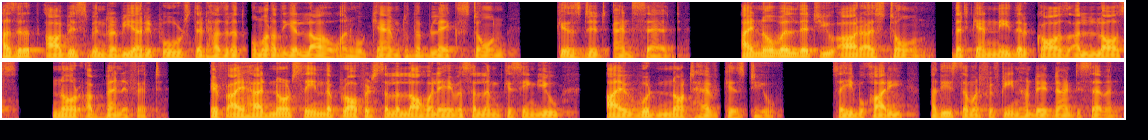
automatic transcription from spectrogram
Hazrat Abis bin Rabia reports that Hazrat Umar radiallahu anhu came to the black stone, kissed it, and said, I know well that you are a stone that can neither cause a loss nor a benefit. If I had not seen the Prophet ﷺ kissing you, I would not have kissed you. Sahih Bukhari, Hadith number 1597.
